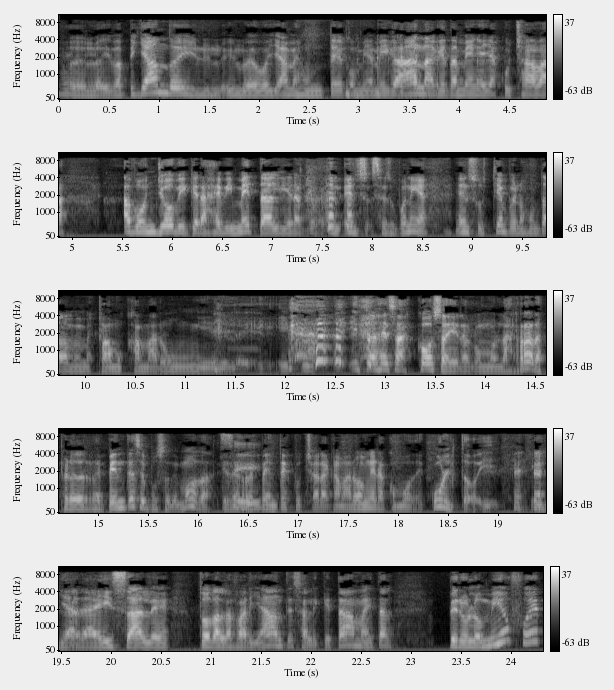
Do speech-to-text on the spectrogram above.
pues, lo iba pillando y, y luego ya me junté con mi amiga Ana, que también ella escuchaba a Bon Jovi, que era heavy metal, y era, se suponía, en sus tiempos, y nos juntábamos y mezclábamos camarón y, y, todas esas cosas, y era como las raras, pero de repente se puso de moda, y de repente escuchar a camarón era como de culto, y, ya de ahí sale todas las variantes, sale Ketama y tal. Pero lo mío fue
